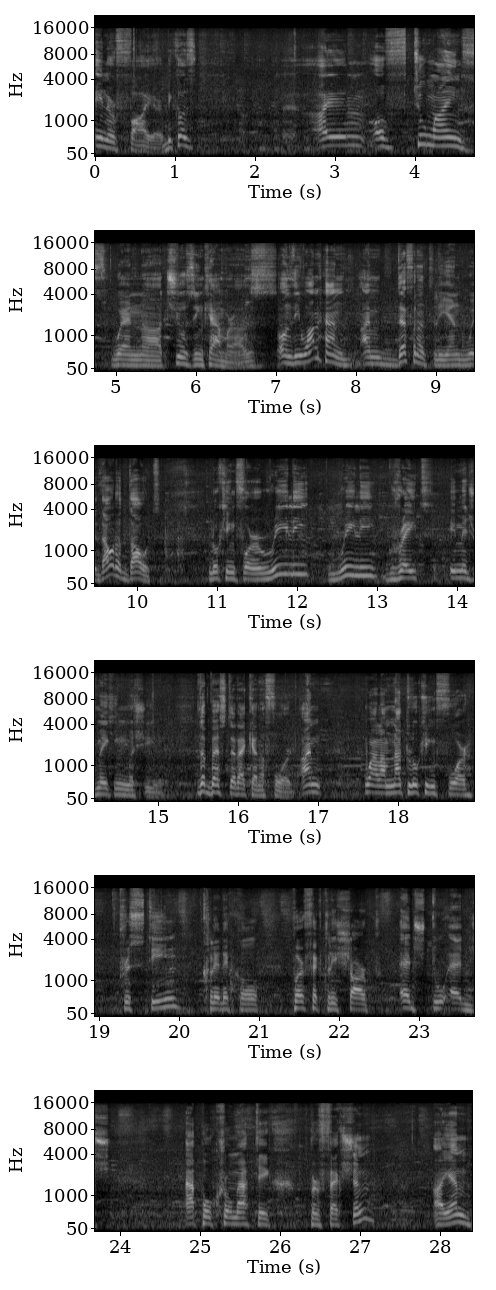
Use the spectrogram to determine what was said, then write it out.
inner fire because I'm of two minds when uh, choosing cameras. On the one hand, I'm definitely and without a doubt looking for a really, really great image making machine, the best that I can afford. I'm, while I'm not looking for pristine, clinical, perfectly sharp, edge to edge, apochromatic perfection, I am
